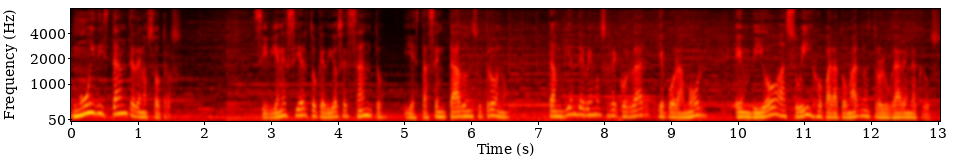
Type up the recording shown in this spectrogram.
muy distante de nosotros. Si bien es cierto que Dios es santo y está sentado en su trono, también debemos recordar que por amor envió a su Hijo para tomar nuestro lugar en la cruz,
